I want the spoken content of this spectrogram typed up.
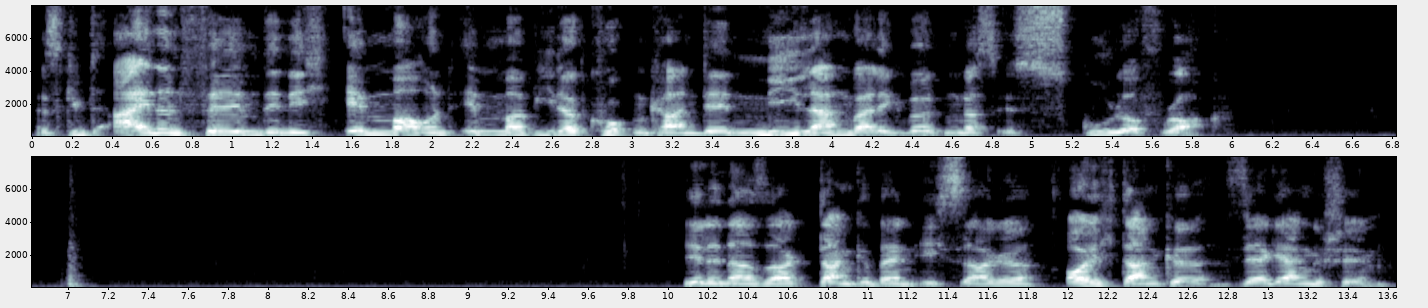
Es gibt einen Film, den ich immer und immer wieder gucken kann, der nie langweilig wird, und das ist School of Rock. Jelena sagt, danke Ben. Ich sage euch danke, sehr gern geschehen.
